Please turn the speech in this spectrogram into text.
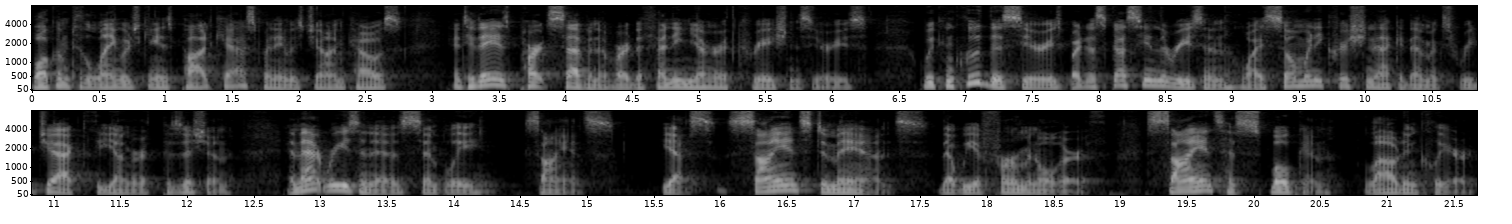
Welcome to the Language Games Podcast. My name is John Kaus, and today is part seven of our Defending Young Earth Creation series. We conclude this series by discussing the reason why so many Christian academics reject the young Earth position, and that reason is simply science. Yes, science demands that we affirm an old Earth. Science has spoken loud and clear.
